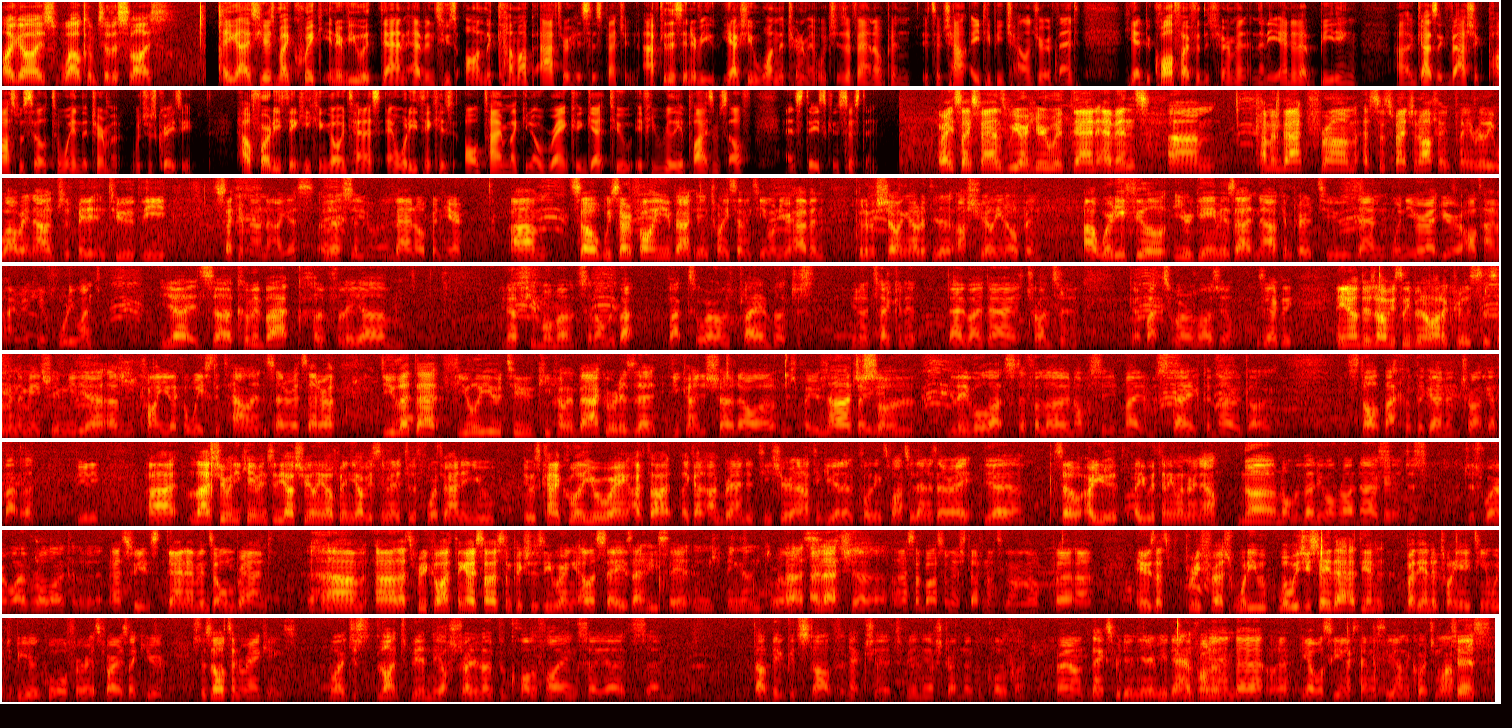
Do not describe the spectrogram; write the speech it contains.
Hi guys, welcome to the slice. Hey guys, here's my quick interview with Dan Evans, who's on the come up after his suspension. After this interview, he actually won the tournament, which is a Van Open. It's a ATP Challenger event. He had to qualify for the tournament, and then he ended up beating uh, guys like Vasek Pospisil to win the tournament, which was crazy. How far do you think he can go in tennis, and what do you think his all-time like you know rank could get to if he really applies himself and stays consistent? All right, Slice fans, we are here with Dan Evans. Um, coming back from a suspension off and playing really well right now. Just made it into the second round now, I guess. yeah, round. Van Open here. Um, so we started following you back in 2017 when you were having a bit of a showing out at the Australian Open. Uh, where do you feel your game is at now compared to then when you were at your all-time high ranking of 41? Yeah, it's uh, coming back. Hopefully, um, you know, a few more months and I'll be back back to where I was playing. But just you know, taking it day by day, trying to get back to where I was. Yeah. Exactly. And you know, there's obviously been a lot of criticism in the mainstream media, um, calling you like a wasted talent, et cetera, et cetera. Do you let that fuel you to keep coming back, or does that do you kind of just shut it all out and just play your? No, play just your sort game? of leave all that stuff alone. Obviously, made a mistake, and now we've got to start back up again and try and get back there. Beauty. Uh, last year when you came into the Australian Open, you obviously made it to the fourth round, and you it was kind of cool that you were wearing, I thought, like an unbranded T-shirt. I don't think you had a clothing sponsor then. Is that right? Yeah, yeah. So are you are you with anyone right now? No, I'm not with anyone right now. Okay. So just just wearing whatever I like at the minute. That's sweet. It's Dan Evans' own brand. um, uh, that's pretty cool. I think I saw some pictures of you wearing LSA. Is that how you say it in England or Uh. LS, yeah. Last I bought some of their stuff not too long ago. But uh, anyways, that's pretty fresh. What do you? What would you say that at the end by the end of 2018 would be your goal for as far as like your results and rankings? Well, I just like to be in the Australian Open qualifying. So yeah, it's um, that'd be a good start for next year to be in the Australian Open qualifying. Right on. Thanks for doing the interview, Dan. No problem. And uh, yeah, we'll see you next time. We'll see you on the court tomorrow. Cheers.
